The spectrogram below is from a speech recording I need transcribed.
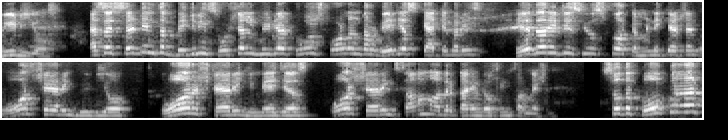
videos. As I said in the beginning, social media tools fall under various categories Either it is used for communication or sharing video or sharing images or sharing some other kind of information. So the popular,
